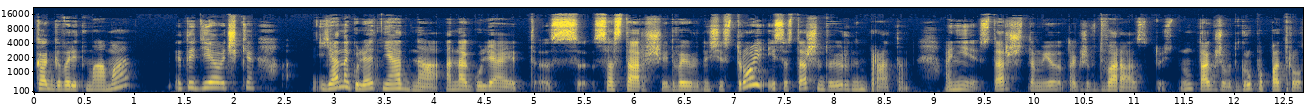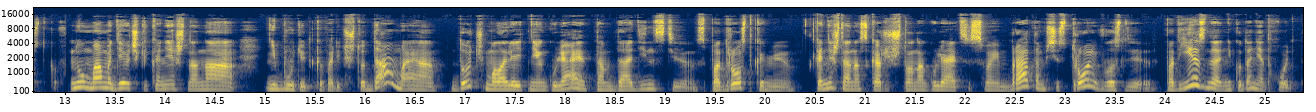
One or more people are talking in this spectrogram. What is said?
Как говорит мама этой девочки, Яна гуляет не одна, она гуляет с, со старшей двоюродной сестрой и со старшим двоюродным братом. Они старше там ее также в два раза, то есть, ну, также вот группа подростков. Ну, мама девочки, конечно, она не будет говорить, что да, моя дочь малолетняя гуляет там до 11 с подростками, Конечно, она скажет, что она гуляет со своим братом, сестрой возле подъезда, никуда не отходит.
